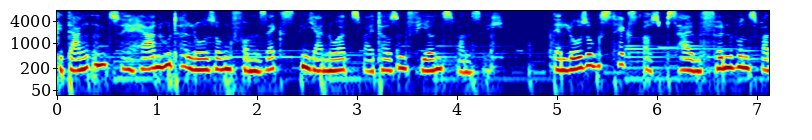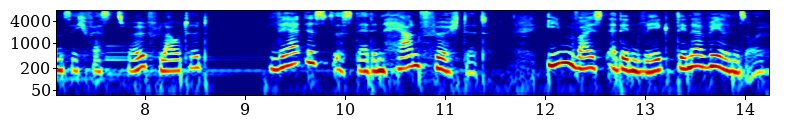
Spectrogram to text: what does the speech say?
Gedanken zur Herrnhuter Losung vom 6. Januar 2024. Der Losungstext aus Psalm 25, Vers 12 lautet, Wer ist es, der den Herrn fürchtet? Ihm weist er den Weg, den er wählen soll.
